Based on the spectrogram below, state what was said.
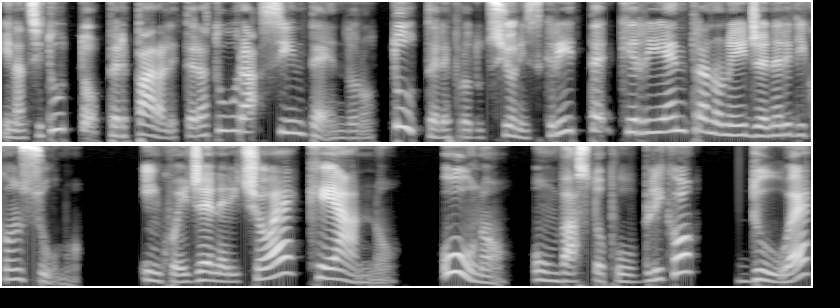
Innanzitutto, per paraletteratura si intendono tutte le produzioni scritte che rientrano nei generi di consumo, in quei generi cioè che hanno 1. un vasto pubblico, 2.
